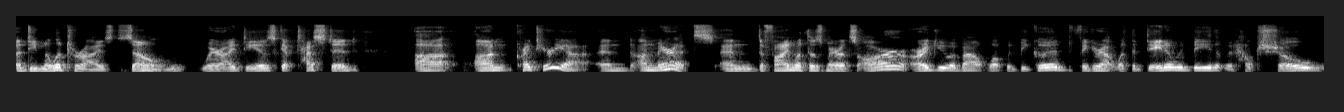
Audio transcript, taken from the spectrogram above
a demilitarized zone where ideas get tested uh, on criteria and on merits and define what those merits are, argue about what would be good, figure out what the data would be that would help show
